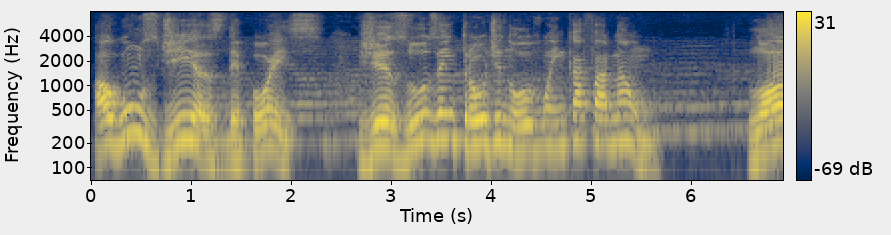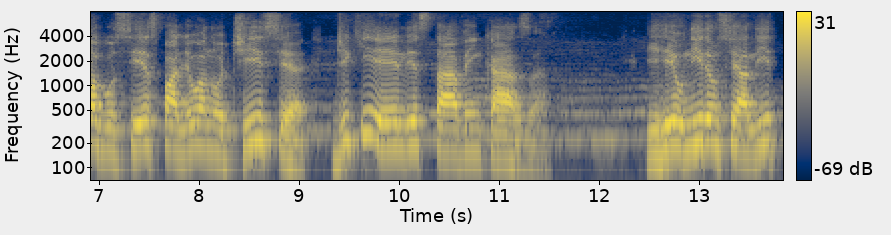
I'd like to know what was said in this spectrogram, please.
Alguns dias depois, Jesus entrou de novo em Cafarnaum. Logo se espalhou a notícia de que ele estava em casa. E reuniram-se ali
